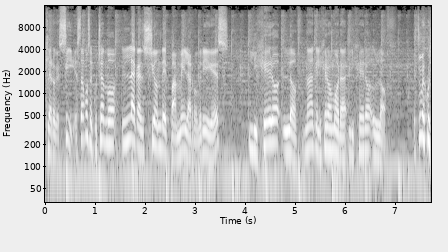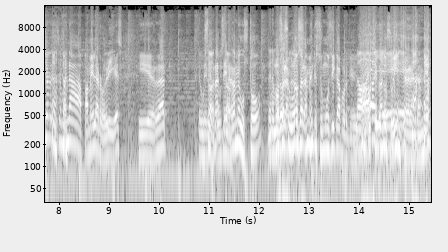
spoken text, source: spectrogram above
Claro que sí, estamos escuchando la canción de Pamela Rodríguez, Ligero Love. Nada que ligero amor, ligero love. Estuve escuchando esta semana a Pamela Rodríguez y de verdad. ¿Te gustó? de, verdad, ¿Te gustó? de verdad me gustó. ¿Te No, sola- solamente su música, porque No, estaba checando su Instagram también.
